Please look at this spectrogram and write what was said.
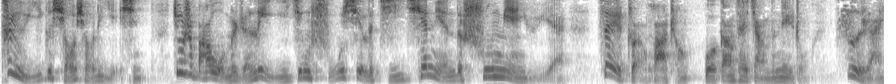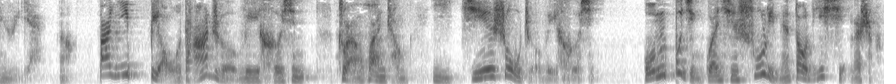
它有一个小小的野心，就是把我们人类已经熟悉了几千年的书面语言，再转化成我刚才讲的那种自然语言啊，把以表达者为核心转换成以接受者为核心。我们不仅关心书里面到底写了啥，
